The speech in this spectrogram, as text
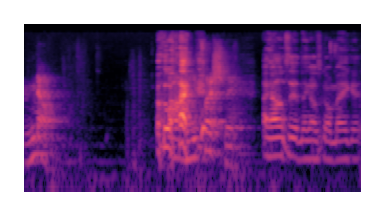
no. oh, I, you pushed me. I honestly didn't think I was gonna make it.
